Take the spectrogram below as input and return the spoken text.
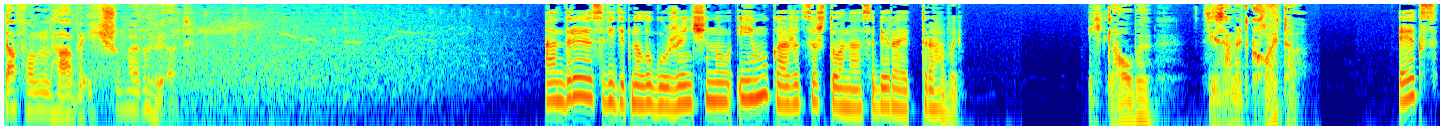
davon habe ich schon mal gehört. Андреас видит на лугу женщину, и ему кажется, что она собирает травы. Ich glaube, sie sammelt Kräuter. Экс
